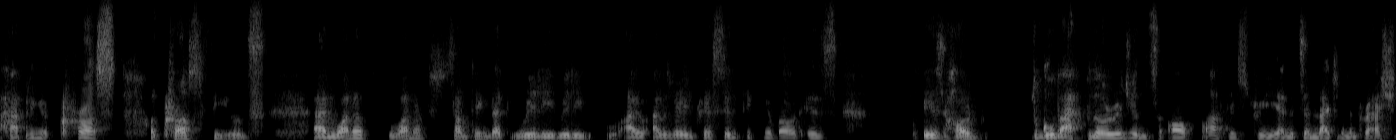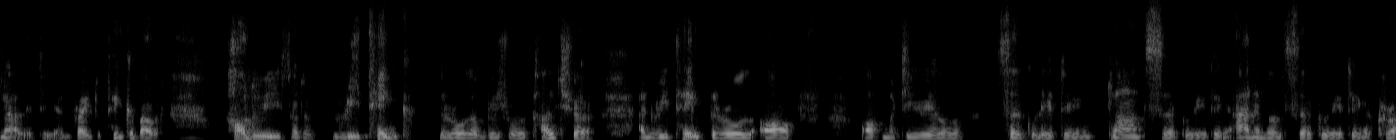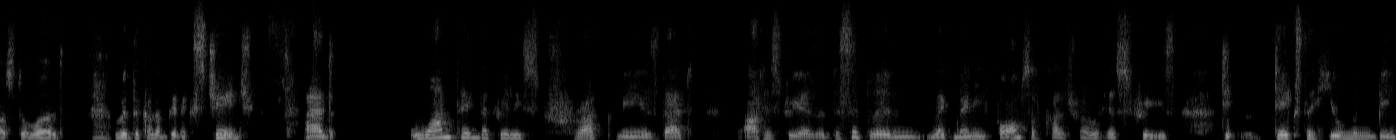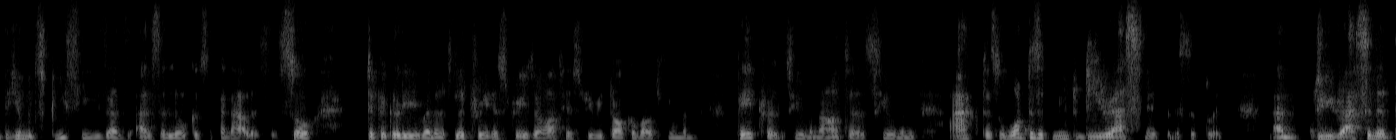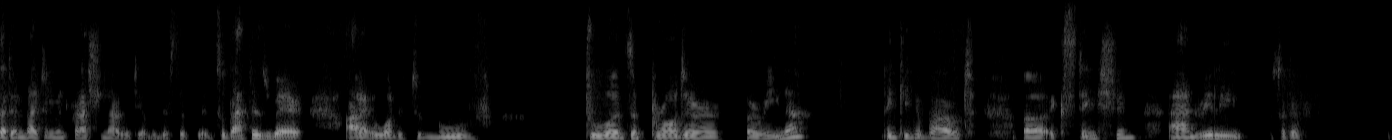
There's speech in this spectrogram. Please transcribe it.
happening across across fields. And one of one of something that really really I, I was very interested in thinking about is is how to go back to the origins of art history and its enlightenment rationality and trying to think about how do we sort of rethink the role of visual culture and rethink the role of of material circulating, plants circulating, animals circulating across the world with the Columbian Exchange. And one thing that really struck me is that art history as a discipline, like many forms of cultural histories, t- takes the human being, the human species, as, as a locus of analysis. So typically, whether it's literary histories or art history, we talk about human patrons, human artists, human actors. What does it mean to deracinate the discipline and deracinate that enlightenment rationality of the discipline? So that is where I wanted to move towards a broader arena, thinking about uh, extinction and really sort of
